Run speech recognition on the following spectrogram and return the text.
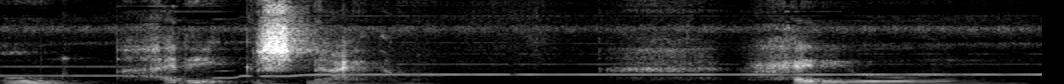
ഓം ഹരേ കൃഷ്ണായ നമ. ഹരി ഓം.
